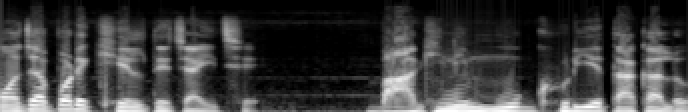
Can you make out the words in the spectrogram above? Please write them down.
মজা পরে খেলতে চাইছে। বাঘিনী মুখ ঘুরিয়ে তাকালো,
